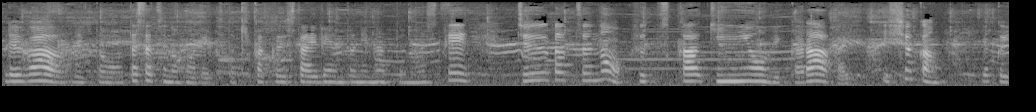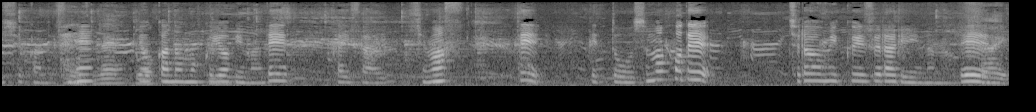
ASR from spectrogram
これは、えっと、私たちの方でちょっと企画したイベントになってまして10月の2日金曜日からはい、1週間約1週間ですそうねですね。8日の木曜日まで開催しますで、えっと、スマホで「美ら海クイズラリー」なので、はい、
